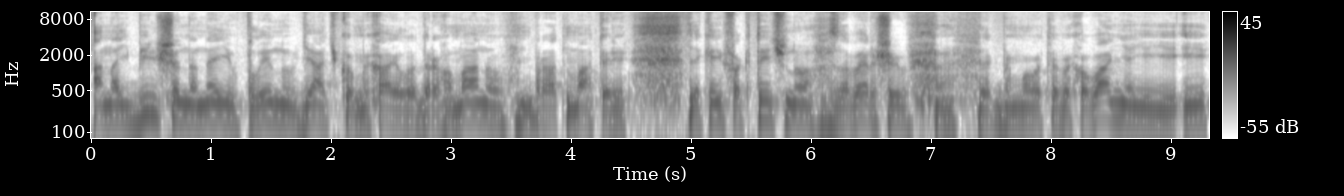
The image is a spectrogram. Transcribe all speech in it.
А найбільше на неї вплинув дядько Михайло Драгоманов, брат матері, який фактично завершив, е, як би мовити, виховання її і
